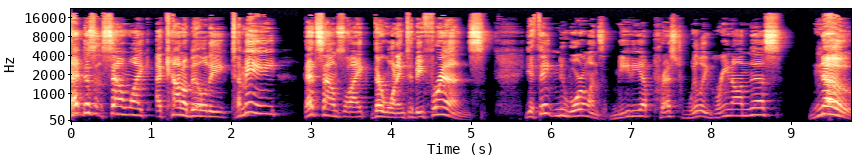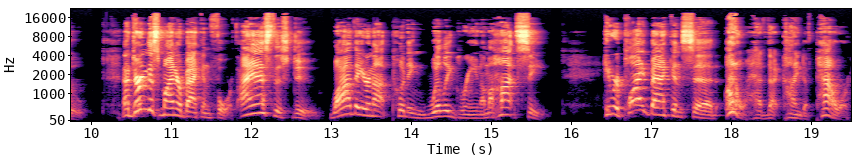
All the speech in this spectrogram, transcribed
that doesn't sound like accountability to me. That sounds like they're wanting to be friends. You think New Orleans media pressed Willie Green on this? No. Now, during this minor back and forth, I asked this dude why they are not putting Willie Green on the hot seat. He replied back and said, I don't have that kind of power.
